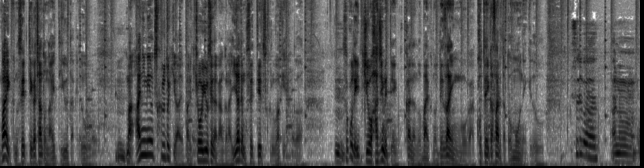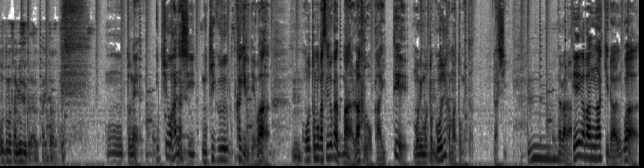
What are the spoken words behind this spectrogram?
バイクの設定がちゃんとないって言うたけどうん。まあアニメを作る時はやっぱり共有せなあかんから嫌でも設定作るわけやんか。うん。そこで一応初めて彼らのバイクのデザインが固定化されたと思うねんけど。それはあの大友さん自らが書いたわけ？うーんとね一応話に聞く限りではうん。大友克洋がまあラフを書いて森本浩二がまとめたらしい、うーん。だから映画版の「アキラは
